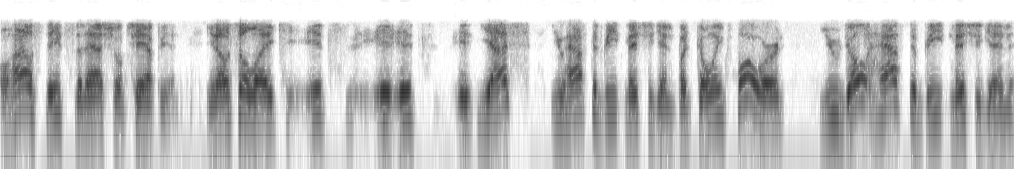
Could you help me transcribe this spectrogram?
Ohio State's the national champion. You know, so like it's it, it's it, yes, you have to beat Michigan, but going forward, you don't have to beat Michigan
